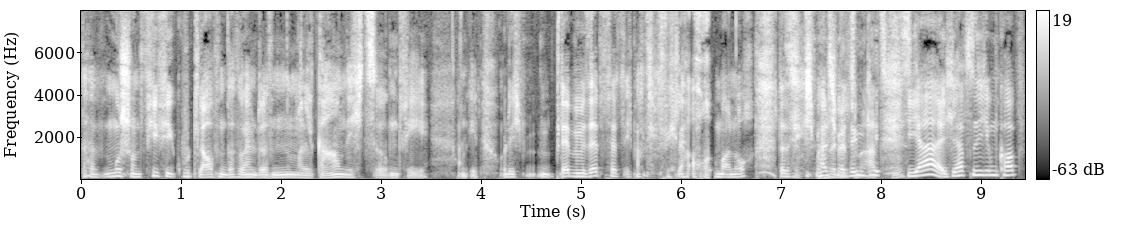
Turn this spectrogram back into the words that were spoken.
da muss schon viel, viel gut laufen, dass einem das mal gar nichts irgendwie angeht. Und ich bleibe mir selbst fest, ich mache den Fehler auch immer noch, dass ich manchmal hingehe, ja, ich hab's nicht im Kopf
